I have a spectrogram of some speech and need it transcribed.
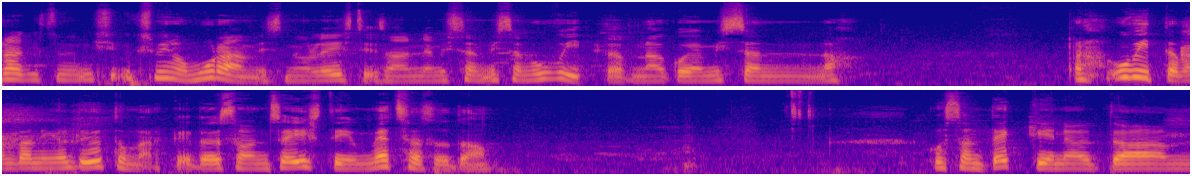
rääkida, üks, üks minu mure, mis mul Eestis on ja mis on, mis on huvitav nagu ja mis on noh, noh, huvitav on ta nii-öelda jutumärkides, on see Eesti metsasõda, kus on tekkinud ähm,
